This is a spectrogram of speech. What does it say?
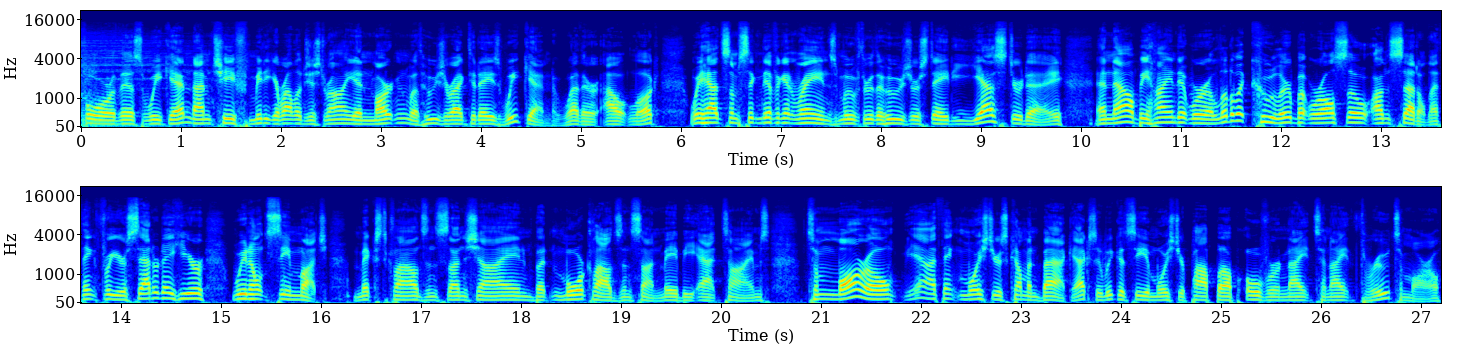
for this weekend. I'm Chief Meteorologist Ryan Martin with Hoosier Ag Today's weekend weather outlook. We had some significant rains move through the Hoosier State yesterday, and now behind it we're a little bit cooler, but we're also unsettled. I think for your Saturday here, we don't see much. Mixed clouds and sunshine, but more clouds and sun maybe at times. Tomorrow, yeah, I think moisture is coming back. Actually, we could see a moisture pop up overnight tonight through tomorrow.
